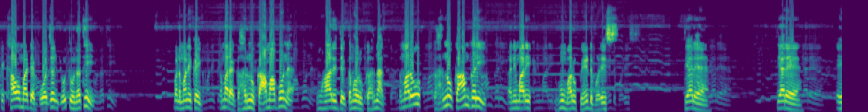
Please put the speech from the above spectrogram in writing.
કે ખાવા માટે ભોજન જોતું નથી. પણ મને કંઈક તમારા ઘરનું કામ આપો ને. હું આ રીતે તમારું ઘરના તમારું ઘરનું કામ કરી અને મારી હું મારું પેટ ભરીશ. ત્યારે ત્યારે એ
